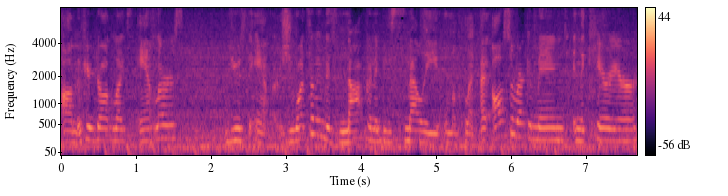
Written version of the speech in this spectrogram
Um, if your dog likes antlers, use the antlers. You want something that's not going to be smelly on the plane. I also recommend in the carrier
